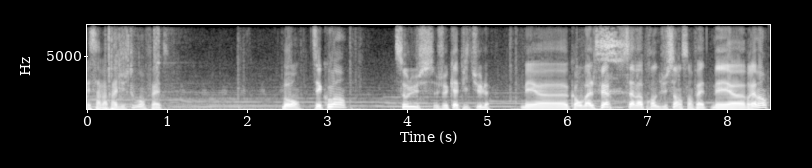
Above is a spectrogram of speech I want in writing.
Mais ça va pas du tout en fait. Bon, c'est quoi Solus, je capitule. Mais euh, quand on va le faire, ça va prendre du sens en fait. Mais euh, vraiment,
